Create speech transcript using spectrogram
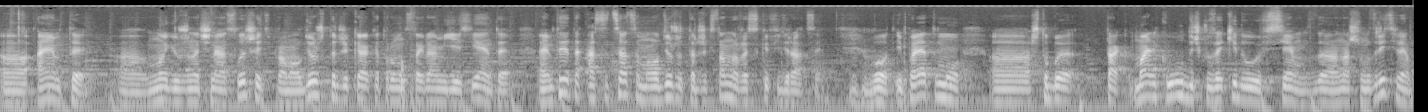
АМТ. А, Многие уже начинают слышать про молодежь Таджика, которая в Инстаграме есть, и АМТ. АМТ это Ассоциация молодежи Таджикистана Российской Федерации. Вот, и поэтому, а, чтобы так, маленькую удочку закидываю всем да, нашим зрителям,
